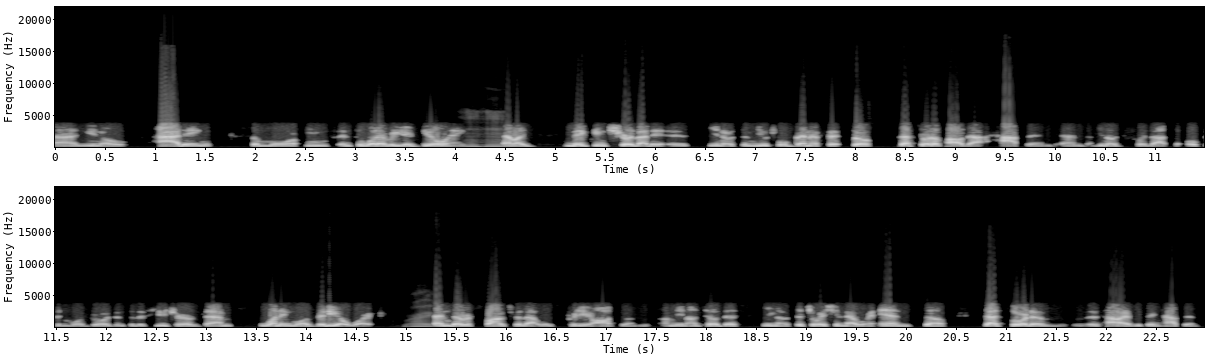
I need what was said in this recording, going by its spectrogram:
and, you know, adding some more oomph into whatever you're doing hmm and like making sure that it is, you know, it's a mutual benefit. So that's sort of how that happened. And, you know, for that to open more doors into the future of them wanting more video work. Right. And the response for that was pretty awesome. I mean, until this, you know, situation that we're in. So that's sort of is how everything happened.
